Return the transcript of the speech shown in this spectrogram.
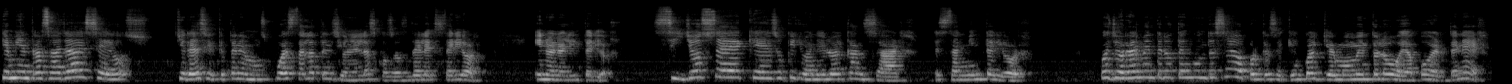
Que mientras haya deseos, quiere decir que tenemos puesta la atención en las cosas del exterior y no en el interior. Si yo sé que eso que yo anhelo alcanzar está en mi interior, pues yo realmente no tengo un deseo porque sé que en cualquier momento lo voy a poder tener.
